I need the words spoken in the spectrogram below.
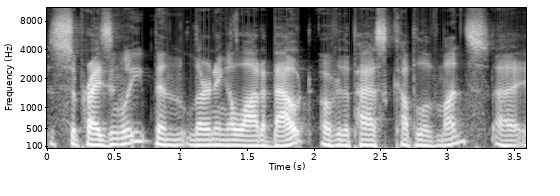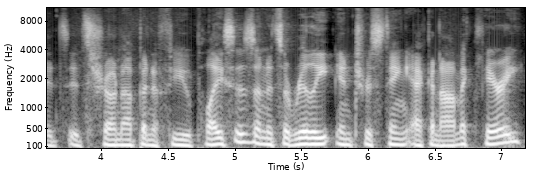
surprisingly been learning a lot about over the past couple of months. Uh, it's it's shown up in a few places, and it's a really interesting economic theory.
